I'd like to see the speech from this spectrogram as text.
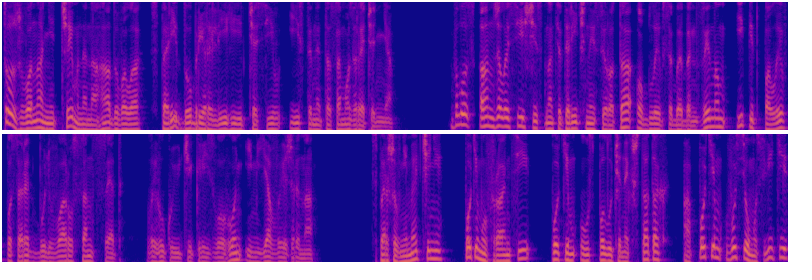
тож вона нічим не нагадувала старі добрі релігії часів істини та самозречення. В Лос-Анджелесі 16-річний сирота облив себе бензином і підпалив посеред бульвару Сансет, вигукуючи крізь вогонь ім'я Вижрина. Спершу в Німеччині, потім у Франції, потім у Сполучених Штатах, а потім в усьому світі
